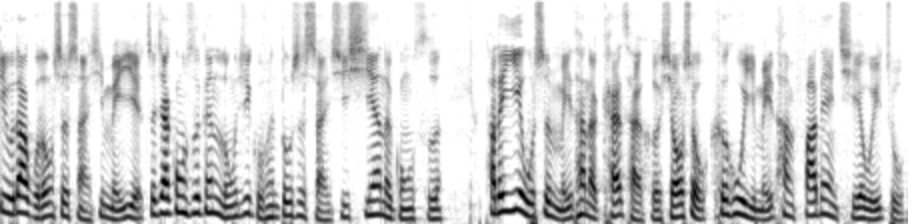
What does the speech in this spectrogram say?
第五大股东是陕西煤业，这家公司跟隆基股份都是陕西西安的公司，它的业务是煤炭的开采和销售，客户以煤炭发电企业为主。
